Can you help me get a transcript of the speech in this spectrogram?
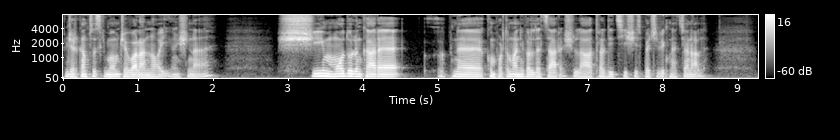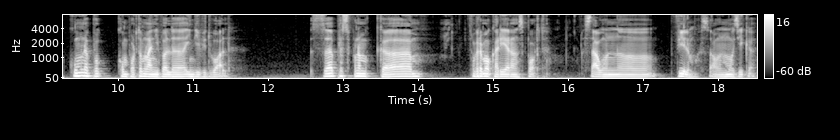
încercăm să schimbăm ceva la noi înșine și modul în care ne comportăm la nivel de țară și la tradiții și specific național. Cum ne comportăm la nivel individual? Să presupunem că vrem o carieră în sport sau în uh, film sau în muzică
